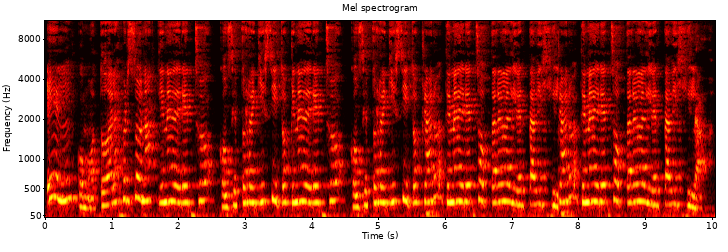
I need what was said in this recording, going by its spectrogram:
él, como todas las personas, tiene derecho con ciertos requisitos, tiene derecho con ciertos requisitos, claro, tiene derecho a optar a la libertad vigilada, claro, tiene derecho a optar a la libertad vigilada.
